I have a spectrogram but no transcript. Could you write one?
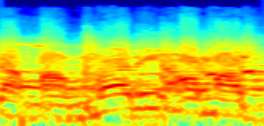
got my money on my.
